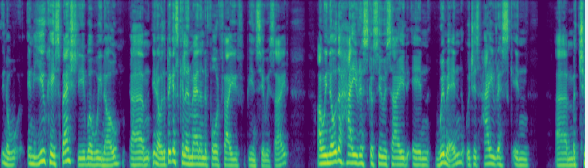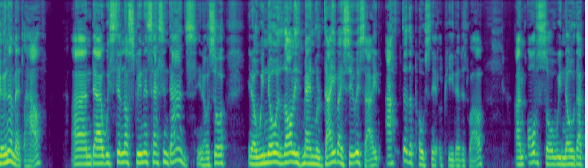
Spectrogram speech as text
you know, in the UK especially, well, we know, um, you know, the biggest killer in men under 45 being suicide. And we know the high risk of suicide in women, which is high risk in um, maternal mental health and uh, we still not screen assessing dads. You know, so you know we know a lot of these men will die by suicide after the postnatal period as well, and also we know that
